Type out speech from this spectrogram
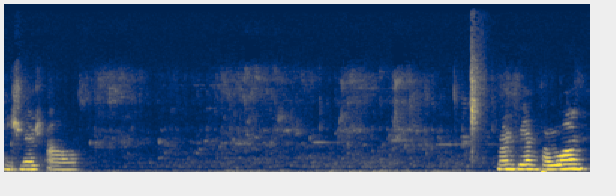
Nicht schnell aus. Nein, wir haben verloren.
